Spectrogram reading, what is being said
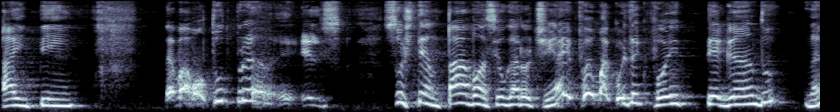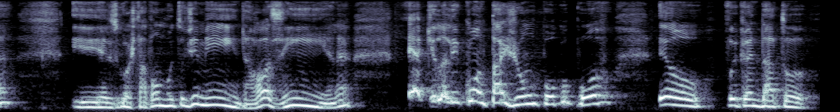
aipim. Levavam tudo para. Eles sustentavam assim o garotinho. Aí foi uma coisa que foi pegando, né? E eles gostavam muito de mim, da Rosinha, né? E aquilo ali contagiou um pouco o povo. Eu fui candidato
